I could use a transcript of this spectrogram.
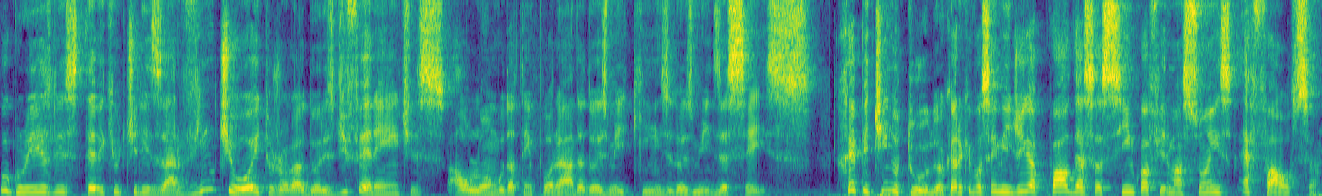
o Grizzlies teve que utilizar 28 jogadores diferentes ao longo da temporada 2015-2016. Repetindo tudo, eu quero que você me diga qual dessas cinco afirmações é falsa.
